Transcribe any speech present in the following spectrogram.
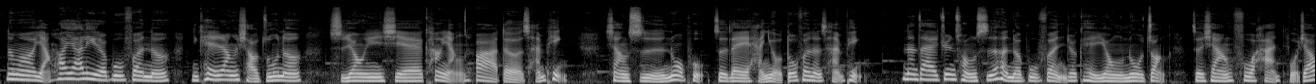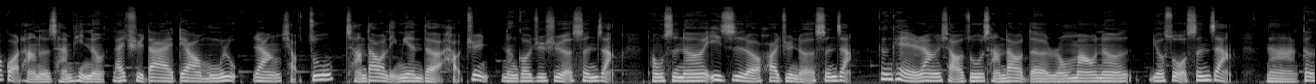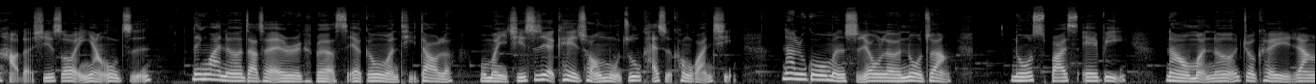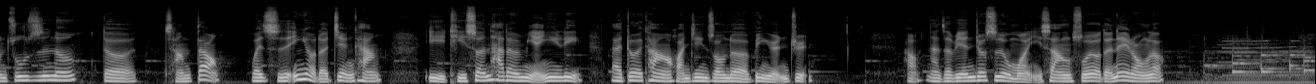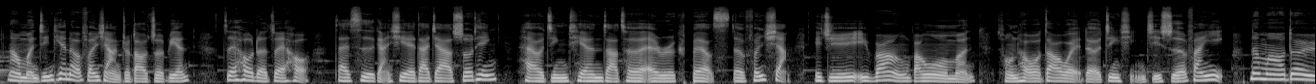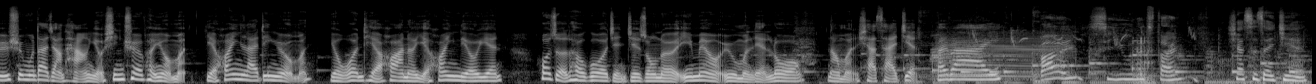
那么氧化压力的部分呢，你可以让小猪呢使用一些抗氧化的产品，像是诺普这类含有多酚的产品。那在菌虫失衡的部分，就可以用诺壮这项富含果胶寡糖的产品呢，来取代掉母乳，让小猪肠道里面的好菌能够继续的生长，同时呢，抑制了坏菌的生长。更可以让小猪肠道的绒毛呢有所生长，那更好的吸收营养物质。另外呢，Dr. Eric b e l s 也跟我们提到了，我们其实也可以从母猪开始控管起。那如果我们使用了诺状 North Spice AB，那我们呢就可以让猪只呢的肠道维持应有的健康，以提升它的免疫力，来对抗环境中的病原菌。好，那这边就是我们以上所有的内容了。那我们今天的分享就到这边。最后的最后，再次感谢大家的收听，还有今天扎车 Eric Bells 的分享，以及 Evan 帮我们从头到尾的进行及时的翻译。那么，对于畜牧大讲堂有兴趣的朋友们，也欢迎来订阅我们。有问题的话呢，也欢迎留言，或者透过简介中的 email 与我们联络哦。那我们下次再见，拜拜。Bye. See you next time. 下次再见。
